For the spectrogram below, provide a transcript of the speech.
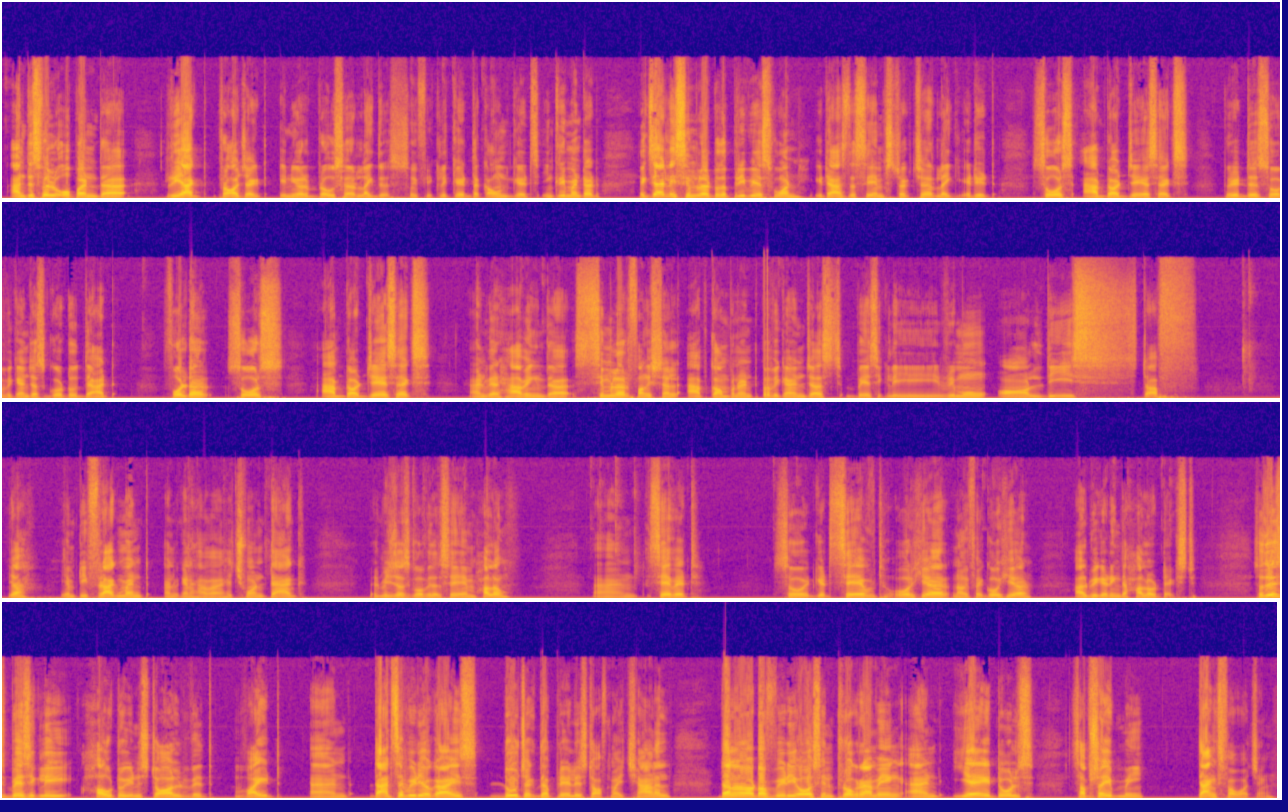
and this will open the React project in your browser like this. So if you click it the count gets incremented exactly similar to the previous one. It has the same structure like edit source app.jsx to read this so we can just go to that folder source app.jsx and we're having the similar functional app component. So we can just basically remove all these stuff. Yeah empty fragment and we can have a h1 tag. Let me just go with the same hello and save it. So it gets saved over here. Now if I go here I'll be getting the hello text. So this is basically how to install with Vite and that's a video guys. Do check the playlist of my channel done a lot of videos in programming and AI tools. Subscribe me. Thanks for watching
